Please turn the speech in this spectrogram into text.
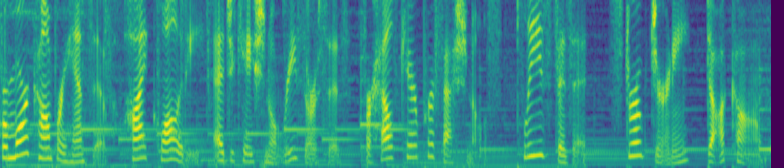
For more comprehensive, high quality educational resources for healthcare professionals, please visit strokejourney.com.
